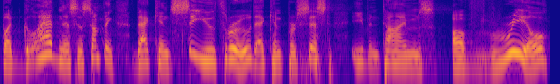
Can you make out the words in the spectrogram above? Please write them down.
But gladness is something that can see you through, that can persist even times of real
